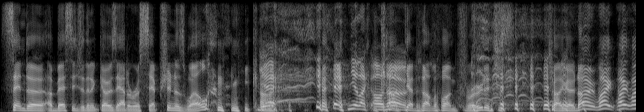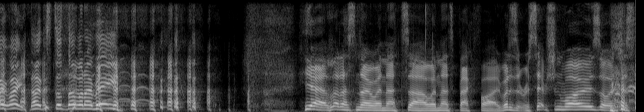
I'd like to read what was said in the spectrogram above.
send a, a message and then it goes out of reception as well, and then you can't, Yeah. and you're like, oh can't no. get another one through to just try and go. No, wait, wait, wait, wait. No, this is not know what I mean. Yeah, let us know when that's uh, when that's backfired. What is it, reception woes or just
